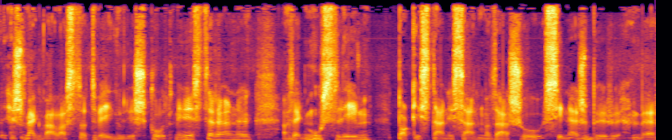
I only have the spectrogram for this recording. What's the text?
és megválasztott végül is Skót miniszterelnök, az egy muszlim, pakisztáni származású, színesbőrű ember.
